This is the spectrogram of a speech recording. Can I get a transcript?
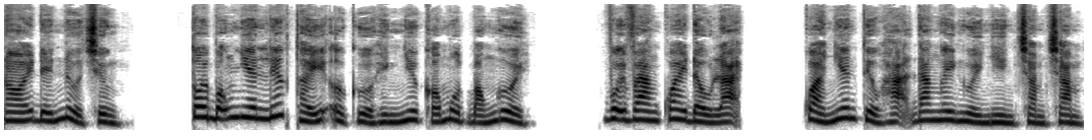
Nói đến nửa chừng. Tôi bỗng nhiên liếc thấy ở cửa hình như có một bóng người. Vội vàng quay đầu lại. Quả nhiên tiểu hạ đang ngây người nhìn chằm chằm.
